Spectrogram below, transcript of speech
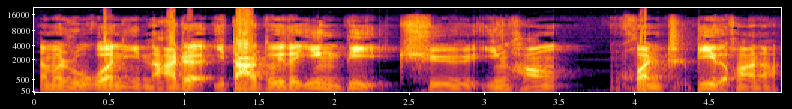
那么如果你拿着一大堆的硬币去银行换纸币的话呢，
